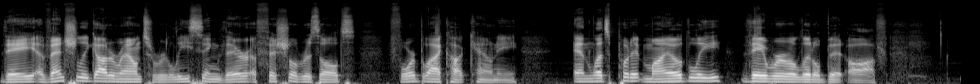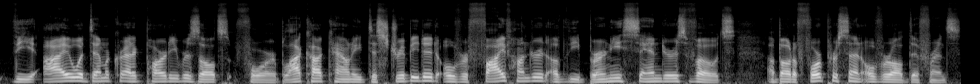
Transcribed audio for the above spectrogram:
They eventually got around to releasing their official results for Black Hawk County, and let's put it mildly, they were a little bit off. The Iowa Democratic Party results for Black Hawk County distributed over 500 of the Bernie Sanders votes, about a 4% overall difference,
